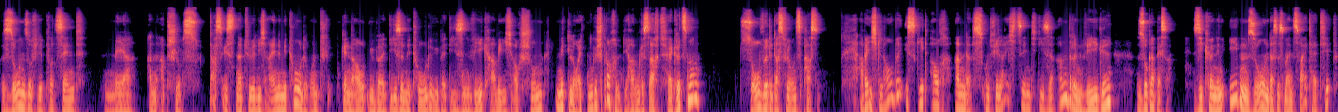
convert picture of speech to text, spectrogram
So und so viel Prozent mehr an Abschluss. Das ist natürlich eine Methode und genau über diese Methode, über diesen Weg habe ich auch schon mit Leuten gesprochen. Die haben gesagt, Herr Gritzmann, so würde das für uns passen. Aber ich glaube, es geht auch anders und vielleicht sind diese anderen Wege sogar besser. Sie können ebenso, und das ist mein zweiter Tipp,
